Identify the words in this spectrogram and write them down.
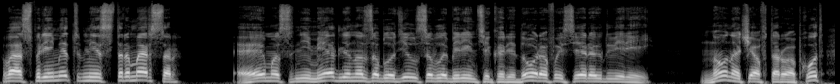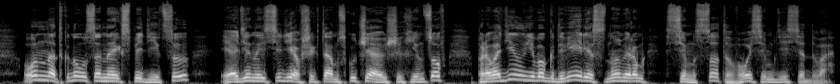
Вас примет мистер Мерсер». Эймос немедленно заблудился в лабиринте коридоров и серых дверей. Но, начав второй обход, он наткнулся на экспедицию, и один из сидевших там скучающих янцов проводил его к двери с номером 782.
